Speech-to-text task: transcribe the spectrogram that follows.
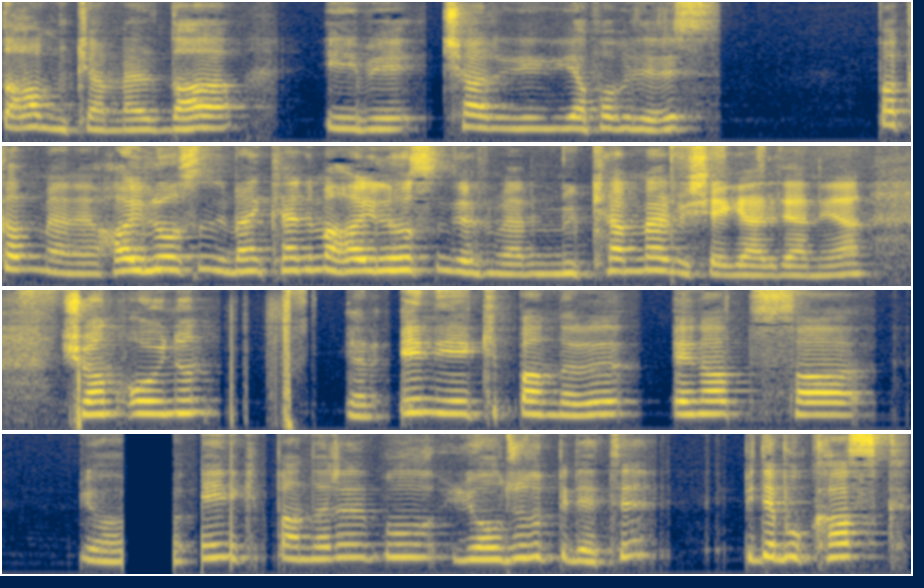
daha mükemmel, daha iyi bir çar yapabiliriz. Bakalım yani hayırlı olsun. Ben kendime hayırlı olsun diyorum yani. Mükemmel bir şey geldi yani ya. Şu an oyunun yani en iyi ekipmanları en alt sağ yok, en iyi ekipmanları bu yolculuk bileti. Bir de bu kask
